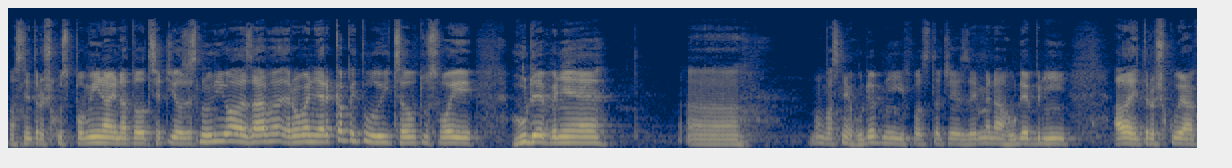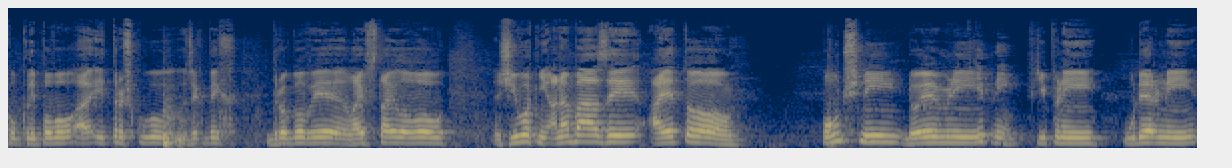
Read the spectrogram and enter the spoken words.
vlastně trošku vzpomínají na toho třetího zesnulého, ale zároveň rekapitulují celou tu svoji hudebně, uh, no vlastně hudební, v podstatě zejména hudební, ale i trošku nějakou klipovou a i trošku, řekl bych, drogově, lifestyleovou životní anabázi a je to poučný, dojemný, Vtipný. vtipný úderný,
